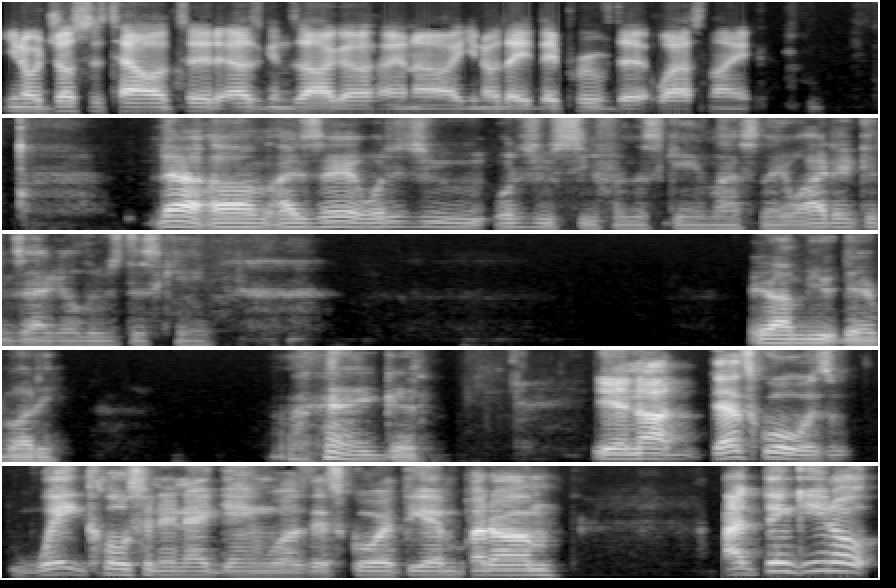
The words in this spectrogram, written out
you know, just as talented as Gonzaga, and uh, you know, they they proved it last night. Yeah, um, Isaiah, what did you what did you see from this game last night? Why did Gonzaga lose this game? You're on mute there, buddy. You're good. Yeah, no, that score was way closer than that game was. That score at the end, but um, I think you know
